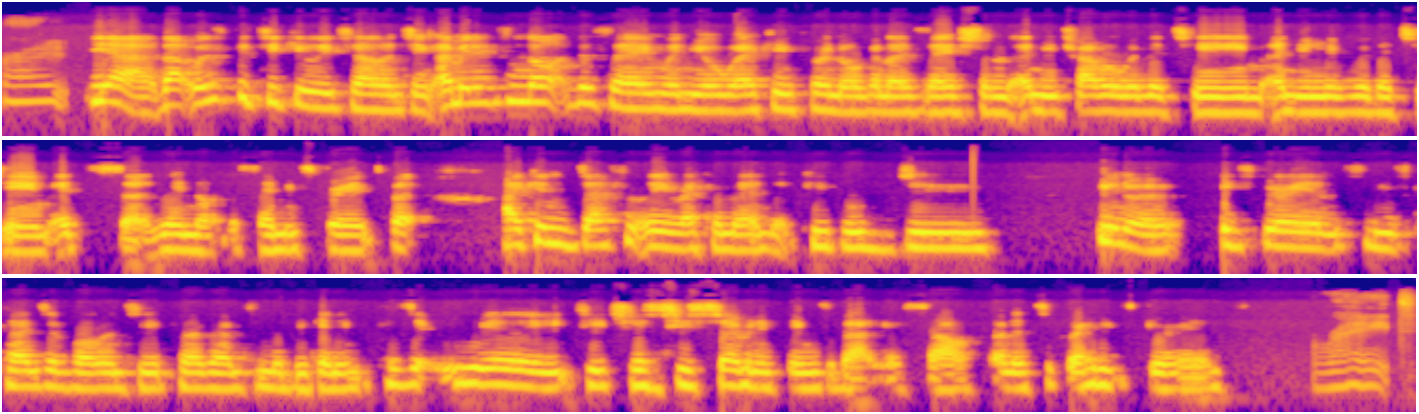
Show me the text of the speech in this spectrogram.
right. yeah, that was particularly challenging. I mean, it's not the same when you're working for an organization and you travel with a team and you live with a team. It's certainly not the same experience, but I can definitely recommend that people do, you know, experience these kinds of volunteer programs in the beginning because it really teaches you so many things about yourself and it's a great experience. Right.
